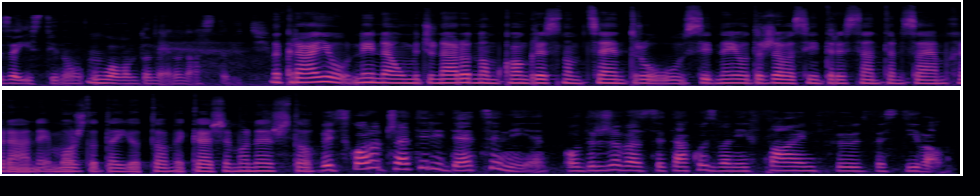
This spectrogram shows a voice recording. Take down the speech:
za istinu u mm. ovom domenu nastaviti. Na kraju, Nina, u Međunarodnom kongresnom centru u Sidneju održava se interesantan sajam hrane. Možda da i o tome kažemo nešto. Već skoro četiri decenije održava se takozvani Fine Food Festival –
